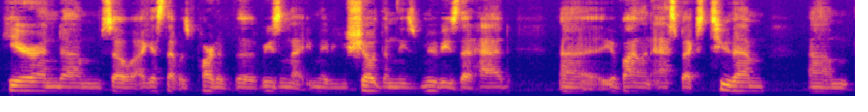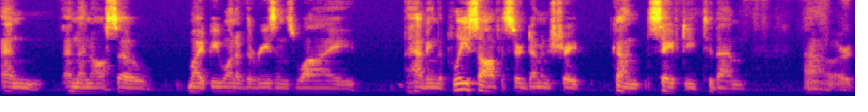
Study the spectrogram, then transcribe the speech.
here. And um, so I guess that was part of the reason that you, maybe you showed them these movies that had uh, violent aspects to them. Um, and and then also might be one of the reasons why having the police officer demonstrate gun safety to them uh, or,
